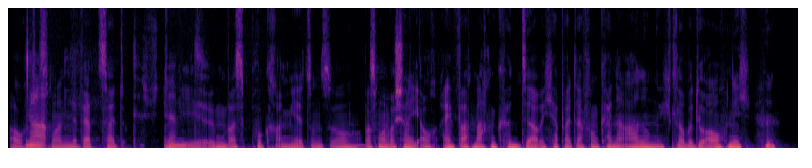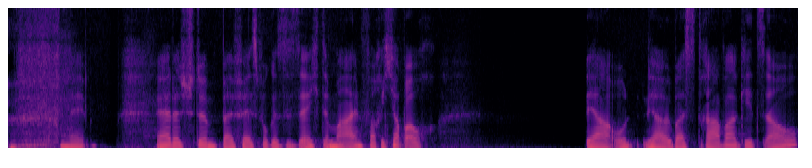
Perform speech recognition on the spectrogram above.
auch, Ja. dass man eine Website irgendwie irgendwas programmiert und so, was man wahrscheinlich auch einfach machen könnte, aber ich habe halt davon keine Ahnung. Ich glaube, du auch nicht. Nee. Ja, das stimmt. Bei Facebook ist es echt immer einfach. Ich habe auch, ja, und ja, über Strava geht's auch.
